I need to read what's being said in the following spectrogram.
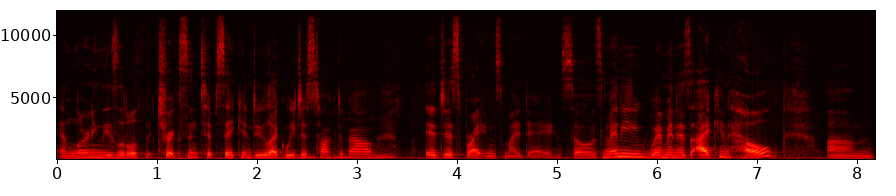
and learning these little th- tricks and tips they can do like we just talked about. Mm-hmm. It just brightens my day. So as many women as I can help um,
